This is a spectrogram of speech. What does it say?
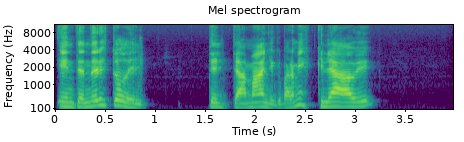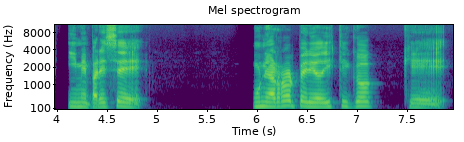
entender esto del, tamaño, que para mí es clave y me parece un error periodístico que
